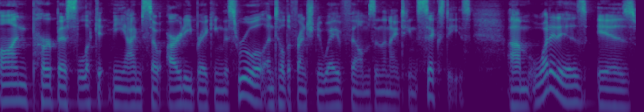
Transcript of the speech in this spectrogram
on purpose, look at me, I'm so arty breaking this rule until the French New Wave films in the 1960s. Um, what it is, is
